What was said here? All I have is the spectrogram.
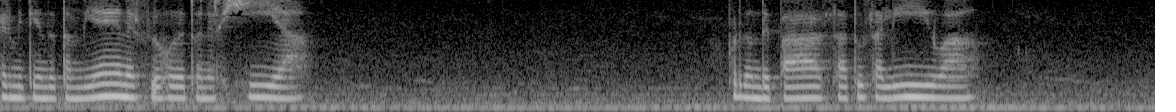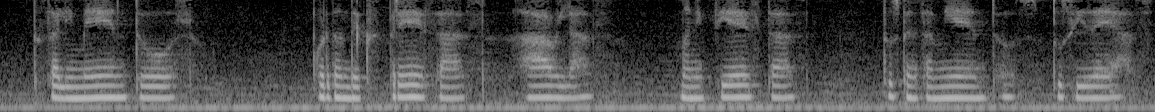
permitiendo también el flujo de tu energía, por donde pasa tu saliva, tus alimentos, por donde expresas, hablas, manifiestas tus pensamientos, tus ideas.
